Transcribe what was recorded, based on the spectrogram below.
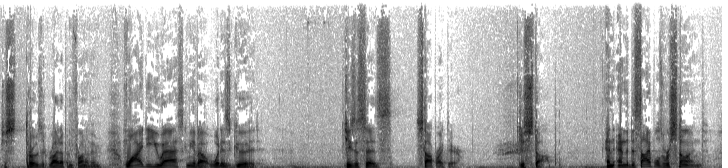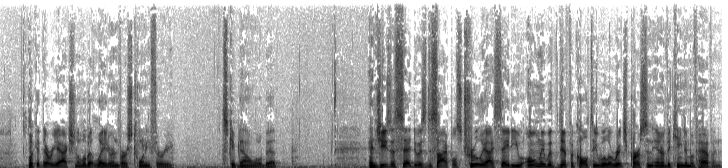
Just throws it right up in front of him. Why do you ask me about what is good? Jesus says, Stop right there. Just stop. And, and the disciples were stunned. Look at their reaction a little bit later in verse 23. Skip down a little bit. And Jesus said to his disciples, Truly I say to you, only with difficulty will a rich person enter the kingdom of heaven.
